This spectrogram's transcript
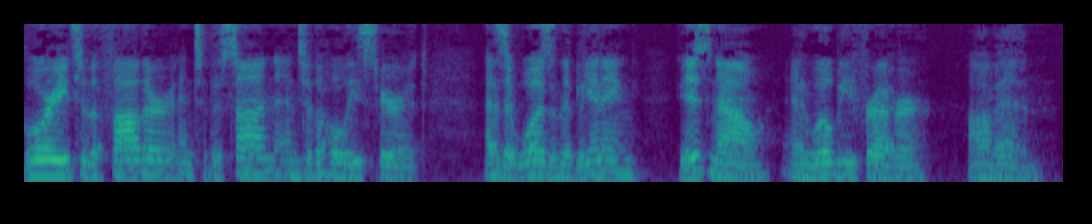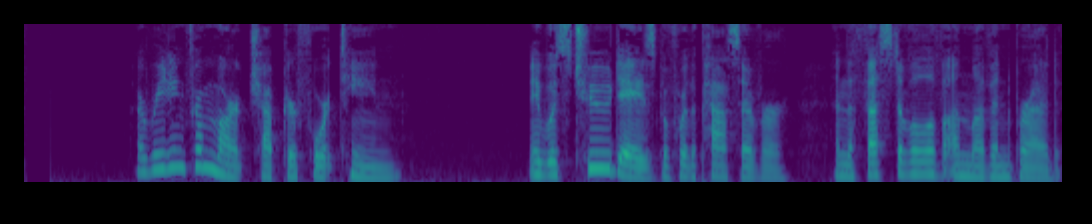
Glory to the Father, and to the Son, and to the Holy Spirit, as it was in the beginning, is now, and will be forever. Amen. A reading from Mark chapter 14. It was two days before the Passover, and the festival of unleavened bread.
